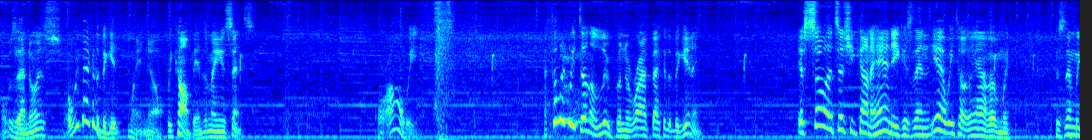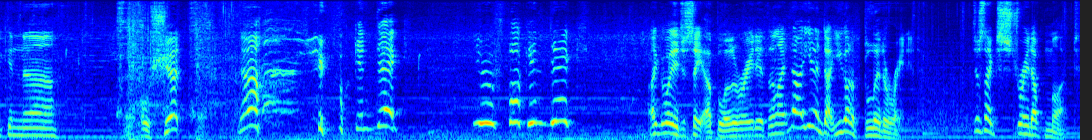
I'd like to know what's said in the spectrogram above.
What was that noise? Are we back at the beginning? Wait, no. We can't be. It doesn't make any sense. Or are we? I feel like we've done a loop and arrived back at the beginning. If so, that's actually kind of handy, because then... Yeah, we totally have, haven't we? Because then we can, uh... Oh, shit! No! you fucking dick! You fucking dick! Like the way you just say obliterated. They're like, no, you didn't die. You got obliterated. Just like straight up mucked.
